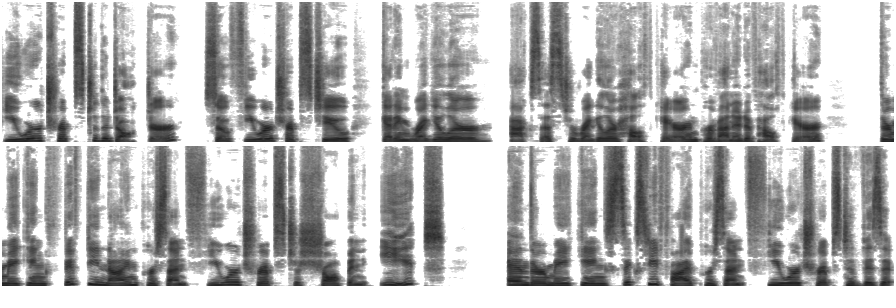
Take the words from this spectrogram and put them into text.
fewer trips to the doctor. So, fewer trips to getting regular access to regular health care and preventative health care. They're making 59% fewer trips to shop and eat. And they're making 65% fewer trips to visit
